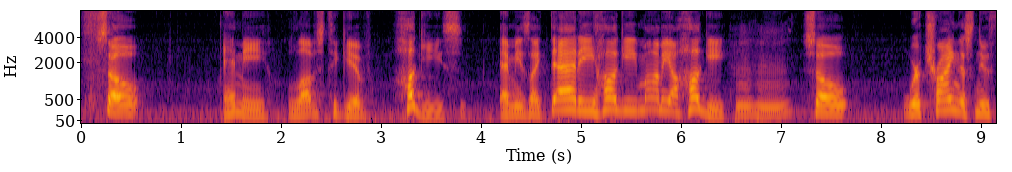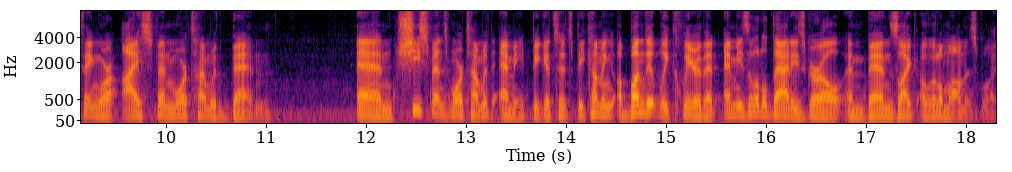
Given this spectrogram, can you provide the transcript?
So, Emmy loves to give huggies. Emmy's like, Daddy, huggy, Mommy, a huggy. Mm-hmm. So, we're trying this new thing where I spend more time with Ben and she spends more time with Emmy because it's becoming abundantly clear that Emmy's a little daddy's girl and Ben's like a little mama's boy.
